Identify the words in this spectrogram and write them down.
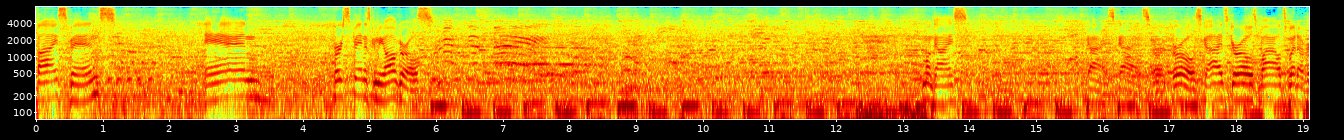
Five spins. And first spin is going to be all girls. Come on, guys guys, guys, or girls, guys, girls, wilds, whatever.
